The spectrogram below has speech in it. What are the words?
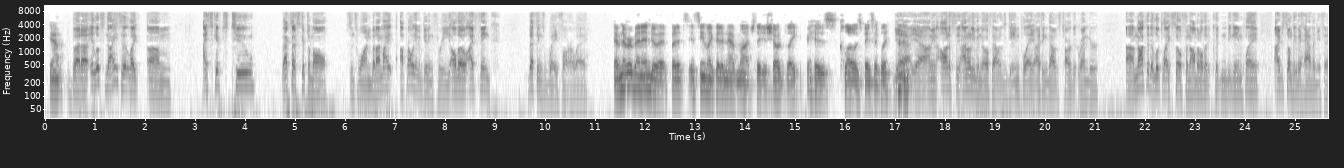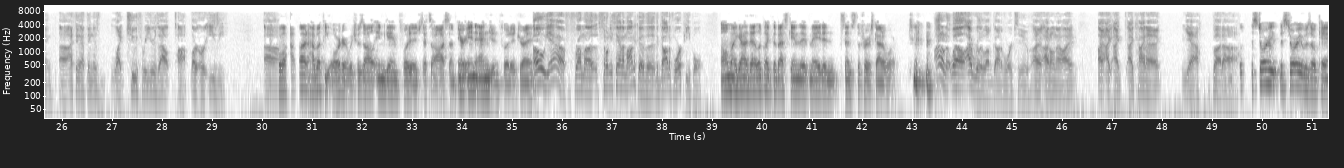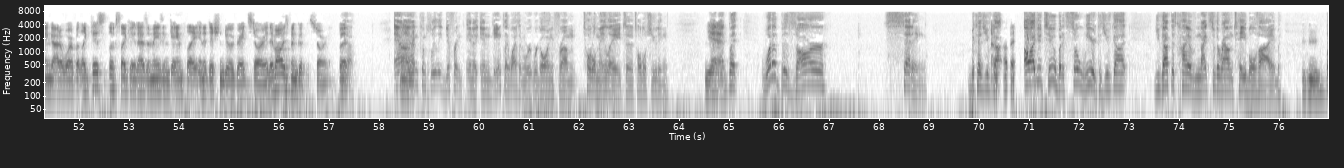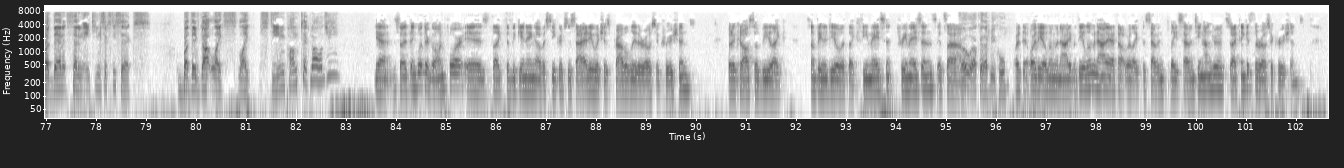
Yeah. But uh, it looks nice. That like um, I skipped two. Actually, I've skipped them all since one, but I might. I'll probably end up getting three. Although I think that thing's way far away. I've never been into it, but it's it seemed like they didn't have much. They just showed like his clothes, basically. Yeah, yeah. I mean, honestly, I don't even know if that was gameplay. I think that was target render. Um, not that it looked like so phenomenal that it couldn't be gameplay. I just don't think they have anything. Uh, I think that thing is like two, three years out top or, or easy. Um, cool. How about how about the order, which was all in-game footage? That's awesome. Or in-engine footage, right? Oh yeah, from uh, Sony Santa Monica, the the God of War people. Oh my God, that looked like the best game they've made in since the first God of War. I don't know. Well, I really love God of War too. I I don't know. I I I I kind of yeah. But uh, the story the story was okay in God of War, but like this looks like it has amazing gameplay in addition to a great story. They've always been good with story, but yeah. and, um, and completely different in a, in gameplay wise. I mean, we're we're going from total melee to total shooting. Yeah, and, and, but what a bizarre setting because you've got oh I do too, but it's so weird because you've got you got this kind of Knights of the Round Table vibe Mm-hmm. But then it's set in 1866. But they've got like like steampunk technology. Yeah, so I think what they're going for is like the beginning of a secret society, which is probably the Rosicrucians, but it could also be like something to deal with like Freemason, Freemasons. It's um, oh, okay, that'd be cool. Or the or the Illuminati, but the Illuminati I thought were like the seven late 1700s, so I think it's the Rosicrucians.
